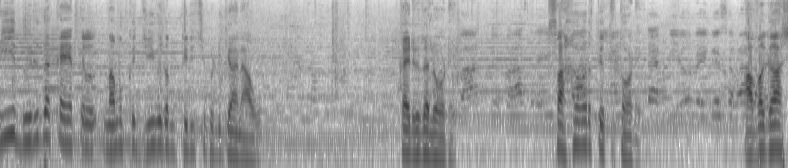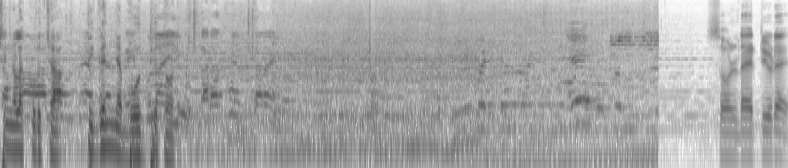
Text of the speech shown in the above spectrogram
ഈ ദുരിതക്കയത്തിൽ നമുക്ക് ജീവിതം തിരിച്ചു പിടിക്കാനാവും കരുതലോടെ സഹവർത്തിത്വത്തോടെ അവകാശങ്ങളെക്കുറിച്ച തികഞ്ഞ ബോധ്യത്തോടെ. സോൾഡാരിറ്റിയുടെ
